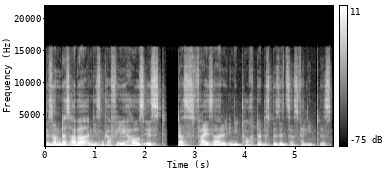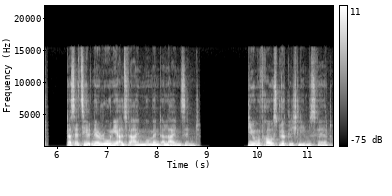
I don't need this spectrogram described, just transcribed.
Besonders aber an diesem Kaffeehaus ist, dass Faisal in die Tochter des Besitzers verliebt ist. Das erzählt mir Roni, als wir einen Moment allein sind. Die junge Frau ist wirklich liebenswert.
